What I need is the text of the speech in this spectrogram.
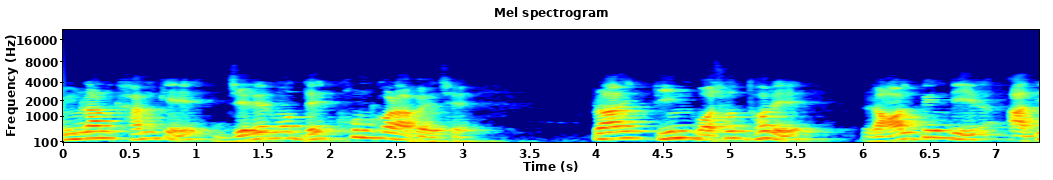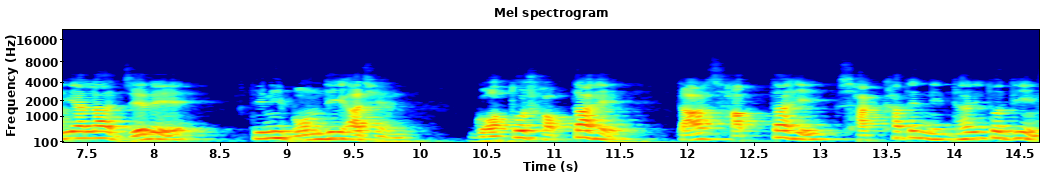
ইমরান খানকে জেলের মধ্যে খুন করা হয়েছে। প্রায় তিন বছর ধরে রাওয়ালপিন্ডির আদিয়ালা জেলে তিনি বন্দী আছেন। গত সপ্তাহে তার সাপ্তাহিক সাক্ষাতের নির্ধারিত দিন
